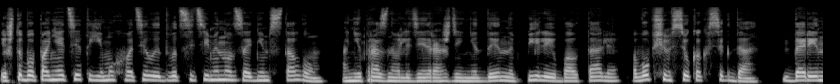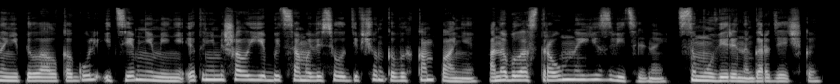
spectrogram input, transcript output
И чтобы понять это, ему хватило и 20 минут за одним столом. Они праздновали день рождения Дэна, пили и болтали. В общем, все как всегда. Дарина не пила алкоголь, и тем не менее это не мешало ей быть самой веселой девчонкой в их компании. Она была остроумной и язвительной, самоуверенной гордечкой.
